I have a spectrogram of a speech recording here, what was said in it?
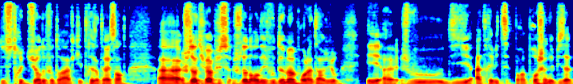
de structure de photographe qui est très intéressante. je vous en dis pas plus, je vous donne rendez-vous demain pour l'interview et je vous dis à très vite pour un prochain épisode.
